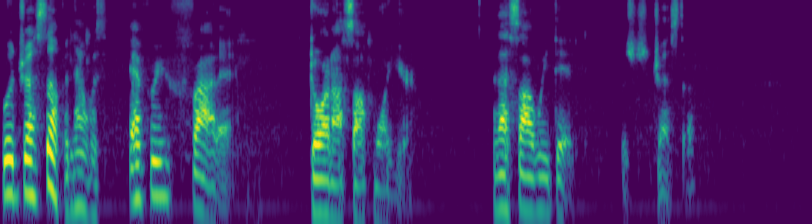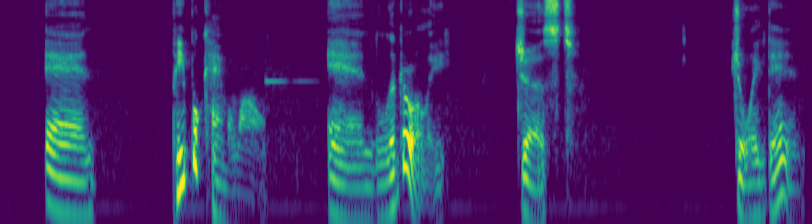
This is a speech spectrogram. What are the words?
we'll dress up, and that was every Friday during our sophomore year, and that's all we did was just dressed up. And people came along and literally just joined in.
